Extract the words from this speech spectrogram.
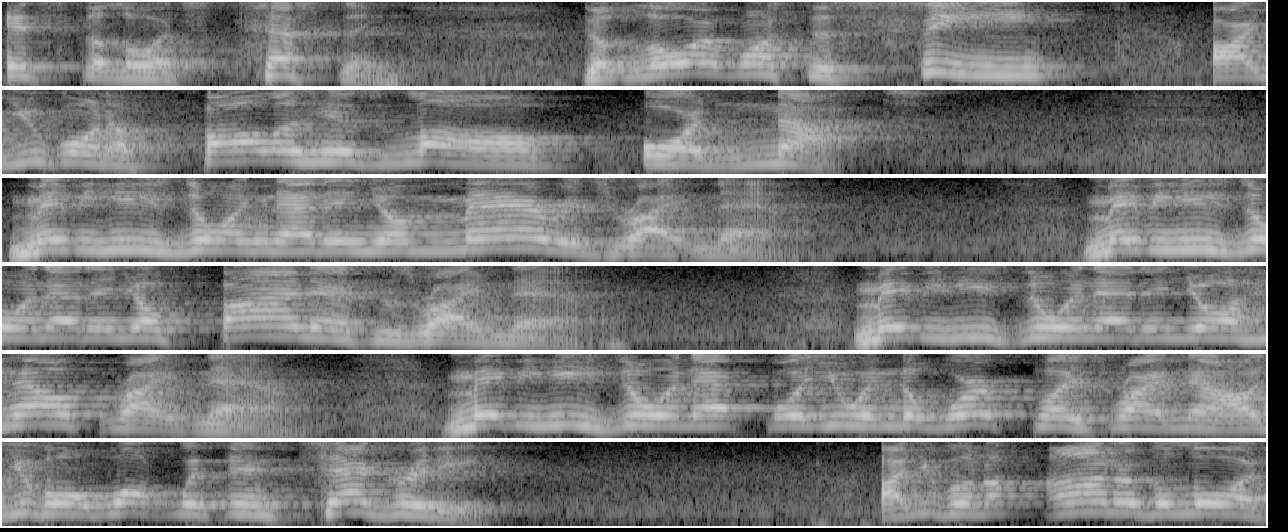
it's the Lord's testing. The Lord wants to see are you going to follow his law or not? Maybe he's doing that in your marriage right now. Maybe he's doing that in your finances right now. Maybe he's doing that in your health right now. Maybe he's doing that for you in the workplace right now. Are you going to walk with integrity? Are you going to honor the Lord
